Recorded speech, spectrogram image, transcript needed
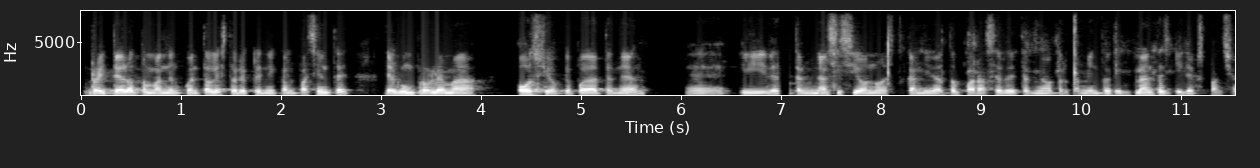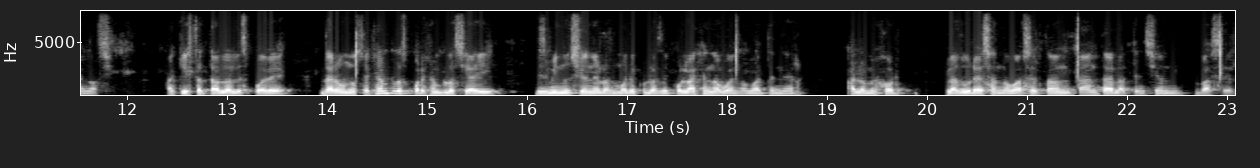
Reitero, tomando en cuenta la historia clínica del paciente, de algún problema óseo que pueda tener eh, y determinar si sí o no es candidato para hacer determinado tratamiento de implantes y de expansión ósea. Aquí esta tabla les puede dar unos ejemplos. Por ejemplo, si hay disminución en las moléculas de colágeno, bueno, va a tener a lo mejor la dureza no va a ser tan tanta, la tensión va a ser,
